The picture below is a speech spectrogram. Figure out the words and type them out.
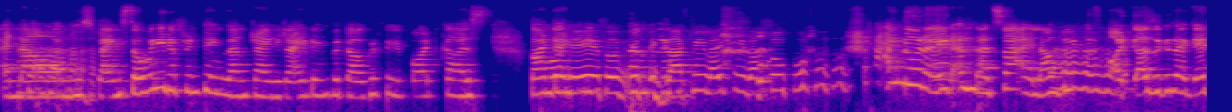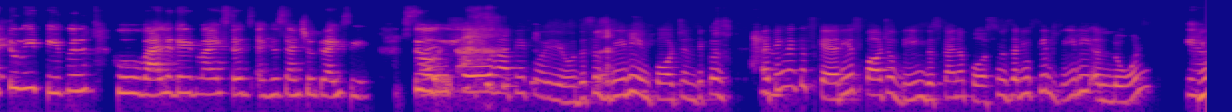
and now i'm just trying so many different things i'm trying writing photography podcast content. Okay, so exactly like me. That's so cool. I know, right? And that's why I love doing this podcast because I get to meet people who validate my existential crises. So I'm so happy for you. This is really important because I think like the scariest part of being this kind of person is that you feel really alone. Yeah. You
